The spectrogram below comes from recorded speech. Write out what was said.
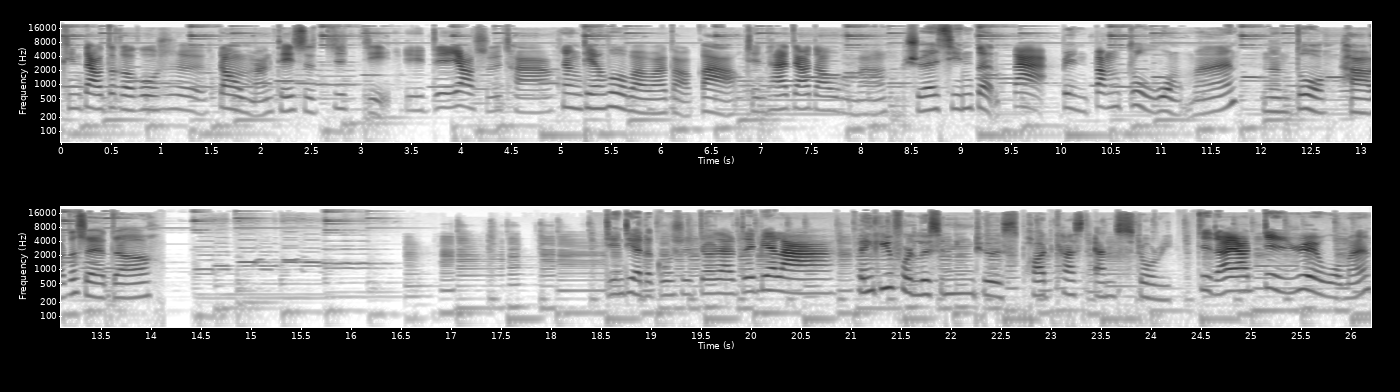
听到这个故事，让我们提醒自己一定要时常向天赋爸爸祷告，请他教导我们学习等待，并帮助我们能做好的选择。今天的故事就到这边啦。Thank you for listening to this podcast and story. 记得要订阅我们。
